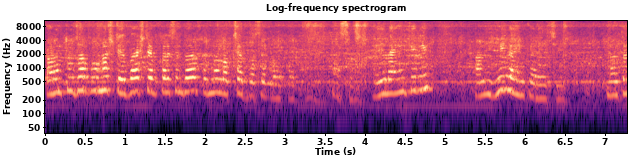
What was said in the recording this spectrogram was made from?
कारण तू जर पूर्ण स्टेप बाय स्टेप करशील तर पूर्ण लक्षात बसेल लवकर. असं. ही लाईन केली आणि ही लाईन करायची. नंतर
